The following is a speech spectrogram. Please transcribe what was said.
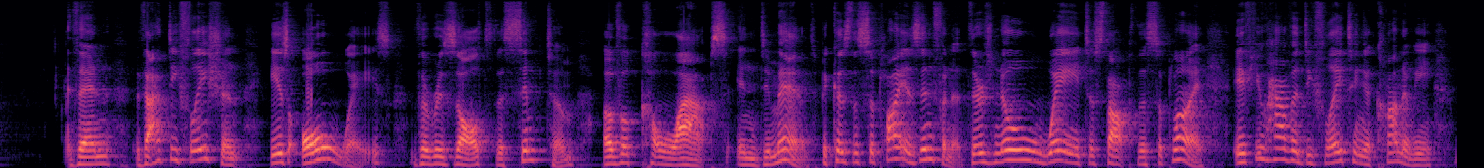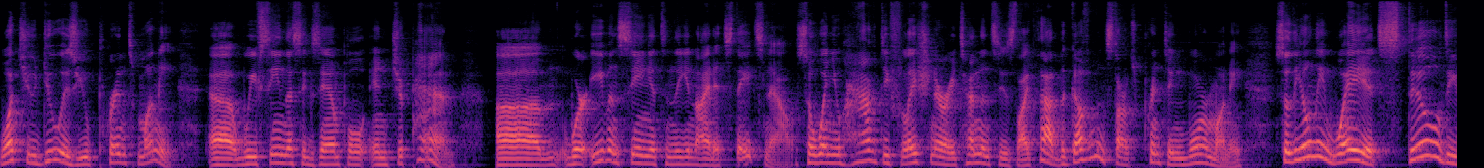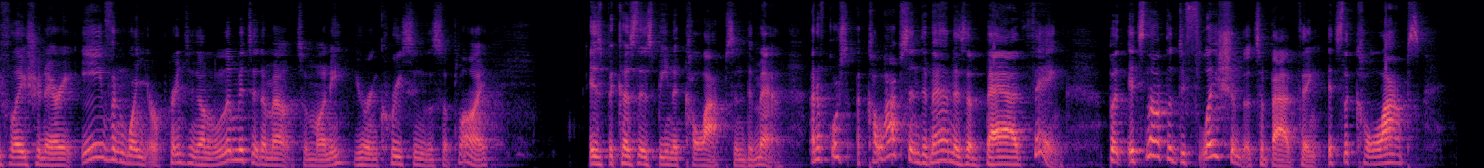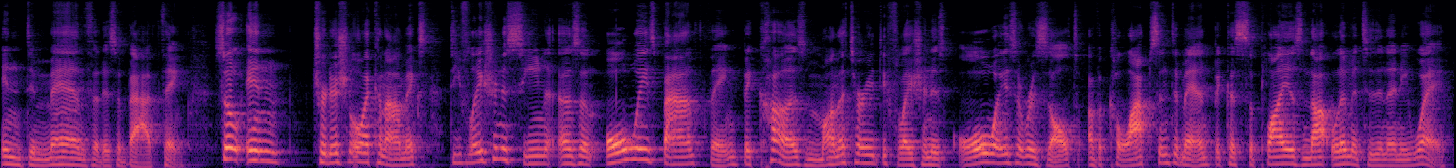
then that deflation is always the result, the symptom of a collapse in demand because the supply is infinite. There's no way to stop the supply. If you have a deflating economy, what you do is you print money. Uh, we've seen this example in Japan. Um, we're even seeing it in the United States now. So when you have deflationary tendencies like that, the government starts printing more money. So the only way it's still deflationary, even when you're printing unlimited amounts of money, you're increasing the supply, is because there's been a collapse in demand. And of course, a collapse in demand is a bad thing. But it's not the deflation that's a bad thing. It's the collapse in demand that is a bad thing. So in traditional economics, deflation is seen as an always bad thing because monetary deflation is always a result of a collapse in demand because supply is not limited in any way.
